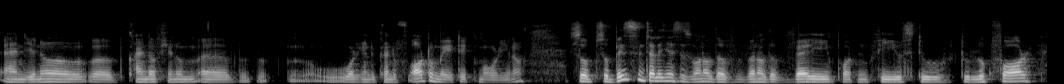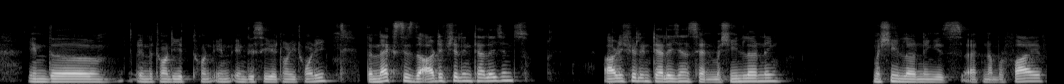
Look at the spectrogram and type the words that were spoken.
and you know uh, kind of you know uh, to kind of automate it more you know. So so business intelligence is one of the one of the very important fields to to look for in the in the 20, 20 in, in this year 2020 the next is the artificial intelligence. Artificial intelligence and machine learning. Machine learning is at number five.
